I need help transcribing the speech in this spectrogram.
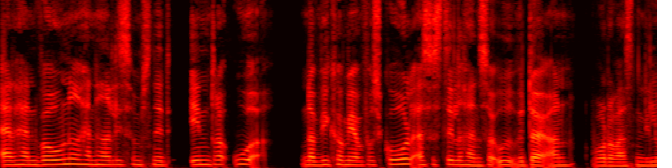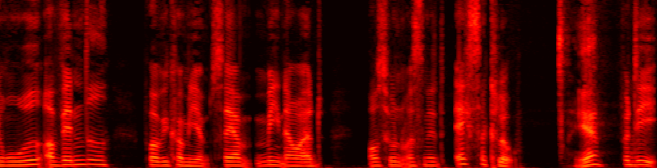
at han vågnede, han havde ligesom sådan et indre ur, når vi kom hjem fra skole, og så stillede han sig ud ved døren, hvor der var sådan en lille rude, og ventede på, at vi kom hjem. Så jeg mener jo, at vores hund var sådan lidt ekstra klog. Ja. Fordi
